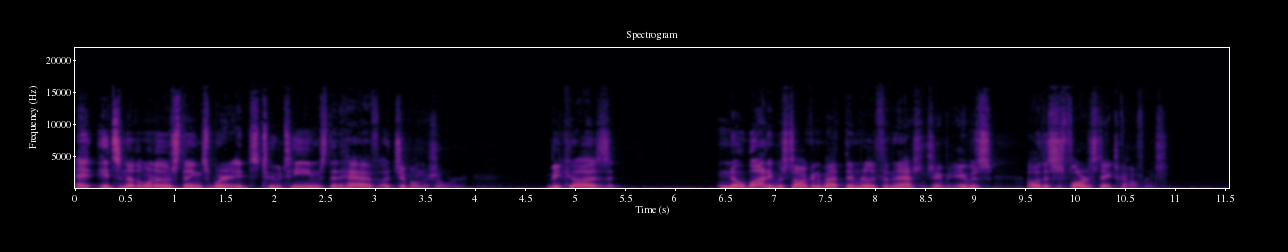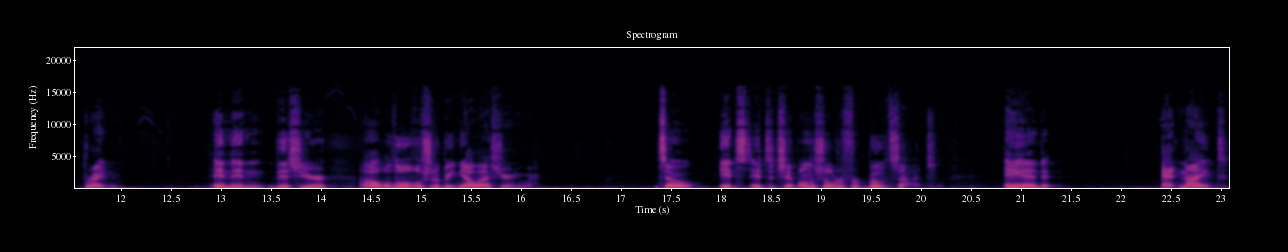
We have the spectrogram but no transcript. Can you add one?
eh, it's another one of those things where it's two teams that have a chip on their shoulder because nobody was talking about them really for the national championship. It was oh, this is Florida State's conference, right? And then this year, oh well, Louisville should have beaten y'all last year anyway. So it's it's a chip on the shoulder for both sides. And at night,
